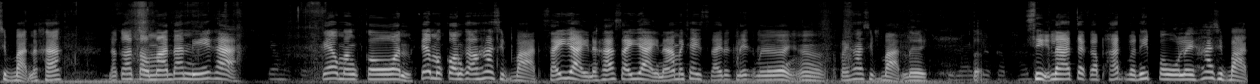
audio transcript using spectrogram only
50บาทนะคะ แล้วก็ต่อมาด้านนี้ค่ะ แก้วมังกร แก้วมังกรก็เอา50บาทไซส์ใหญ่นะคะไซส์ใหญ่นะ ไม่ใช่ไซส์เล็กๆเลยเออเอาไป50บาทเลยสีลายเกี่ยวกับพัดศิลาจักรพรรดิวันนี้โปรเลย50บาท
